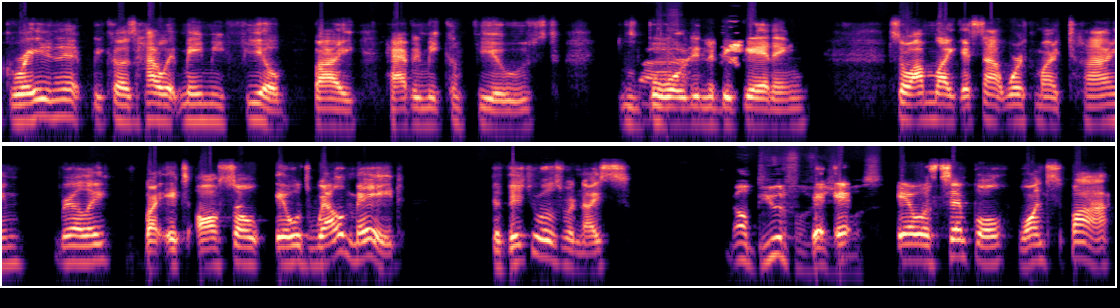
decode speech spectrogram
grading it because how it made me feel by having me confused, uh, bored in the beginning. So I'm like, it's not worth my time, really. But it's also it was well made. The visuals were nice. Oh, beautiful It- it- visuals. It was simple, one spot.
